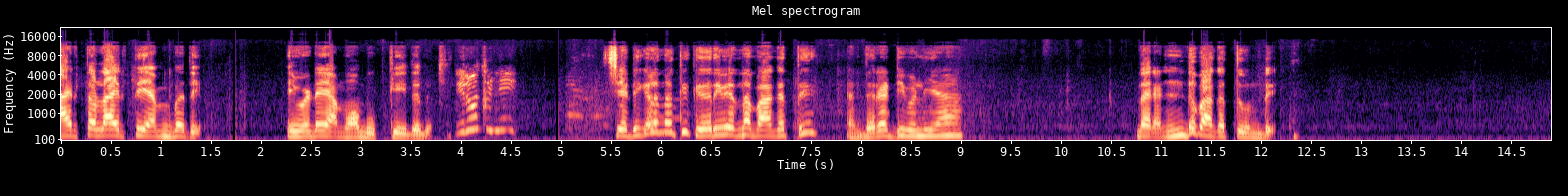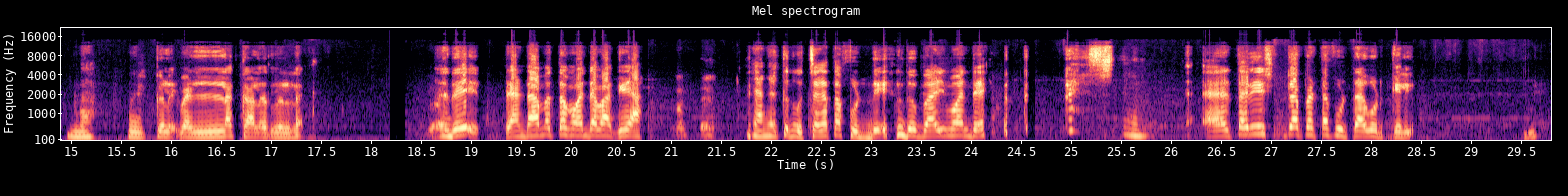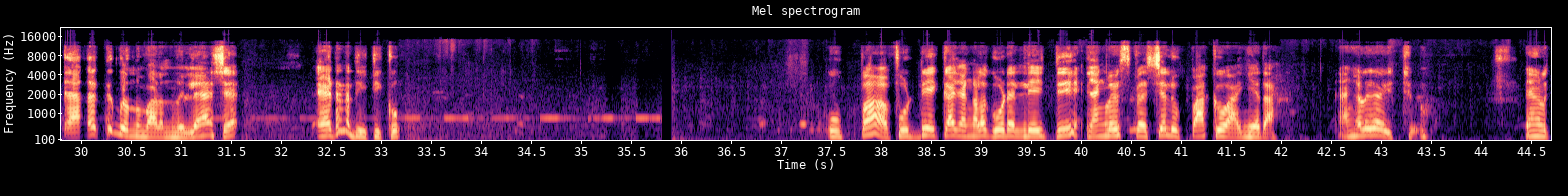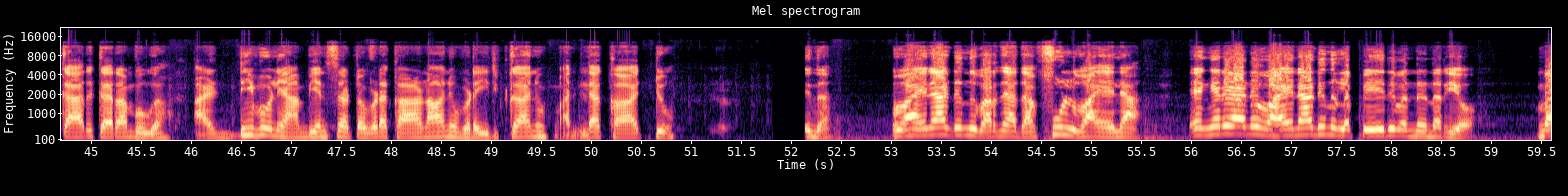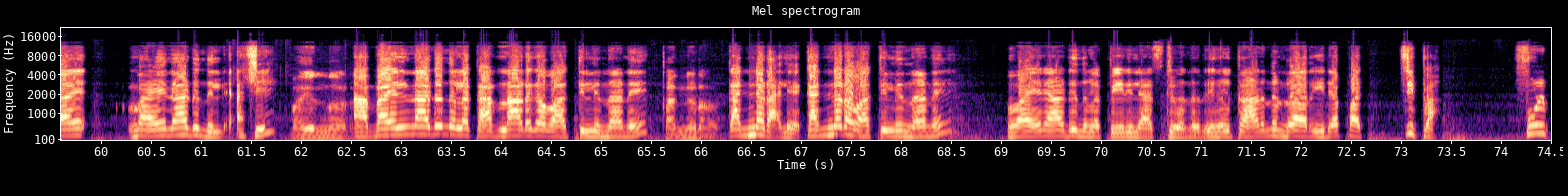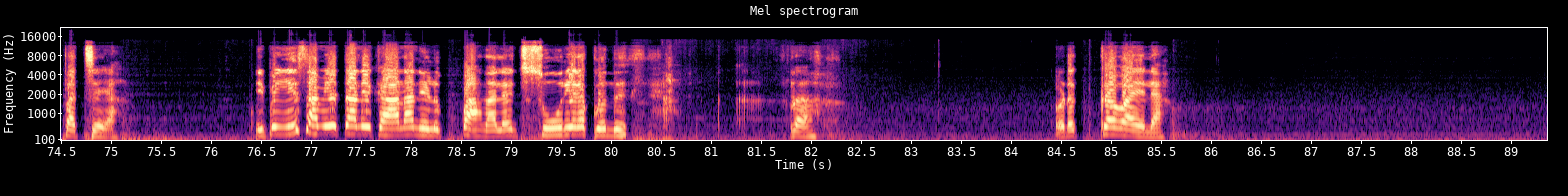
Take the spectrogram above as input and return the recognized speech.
ആയിരത്തി തൊള്ളായിരത്തി എൺപത് ഇവിടെയാ മോൻ ബുക്ക് ചെയ്തത്. ചെടികൾ നോക്കി കയറി വരുന്ന ഭാഗത്ത് എന്തൊരു അടിപൊളിയാ. രണ്ട് ഭാഗത്തും ഉണ്ട്. എന്താ പൂക്കൾ വെള്ള കളറിലുള്ള. ഇത് രണ്ടാമത്തെ മോന്റെ വകയാ. ഞങ്ങൾക്ക് ഉച്ചകത്തെ ഫുഡ് ദുബായ് മോന്റെ. ഏട്ടന് ഇഷ്ടപ്പെട്ട ഫുഡാ കൊടുക്കൽ. ഞങ്ങൾക്ക് ഇതൊന്നും വേണമെന്നില്ല പക്ഷെ ഏട്ടനെ തീറ്റിക്കും. ഉപ്പ ഫുഡ് കഴിക്കാൻ ഞങ്ങളെ കൂടെ അല്ലേറ്റ് ഞങ്ങളൊരു സ്പെഷ്യൽ ഉപ്പാക്ക് വാങ്ങിയതാ. ഞങ്ങൾ കഴിച്ചു. ഞങ്ങൾ കാറ് കയറാൻ പോവുക. അടിപൊളി ആംബിയൻസ് ആട്ടോ. ഇവിടെ കാണാനും ഇവിടെ ഇരിക്കാനും നല്ല കാറ്റും. ഇതാ വയനാട് എന്ന് പറഞ്ഞാൽ അതാ ഫുൾ വയല. എങ്ങനെയാണ് വയനാട് എന്നുള്ള പേര് വന്നതെന്നറിയോ? വയ വയനാട് എന്നില്ല അച്ഛേ വയൽനാട്. ആ വയൽനാട് എന്നുള്ള കർണാടക വാക്കിൽ നിന്നാണ് കന്നഡ. കന്നഡ അല്ലെ? കന്നഡ വാക്കിൽ നിന്നാണ് വയനാട് എന്നുള്ള പേര് ലാസ്റ്റ് വന്നത്. നിങ്ങൾ കാണുന്നുണ്ടോ? അറിയില്ല. പച്ചിപ്പ. ഫുൾ പച്ചയാ. ഇപ്പൊ ഈ സമയത്താണ് കാണാൻ എളുപ്പാ. നല്ല സൂര്യനൊക്കെ ഒന്ന്. ഒടക്ക വയല.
